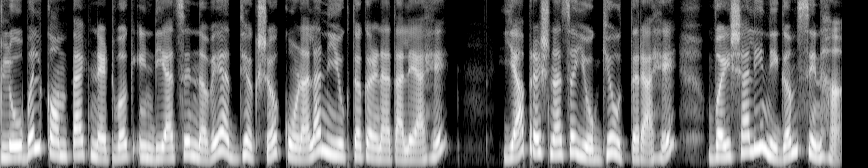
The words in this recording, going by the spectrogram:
ग्लोबल कॉम्पॅक्ट नेटवर्क इंडियाचे नवे अध्यक्ष कोणाला नियुक्त करण्यात आले आहे? या प्रश्नाचं योग्य उत्तर आहे वैशाली निगम सिन्हा.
